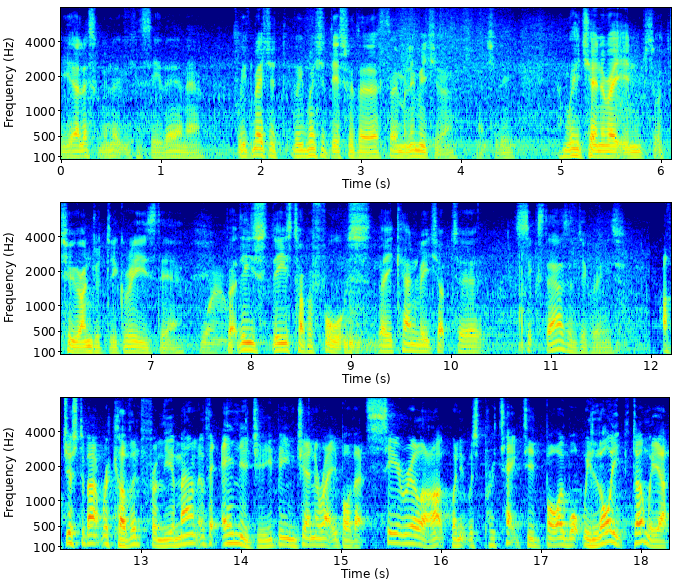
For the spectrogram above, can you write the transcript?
Yeah. Let's look. You can see there now. We've measured we measured this with a thermal imager actually. We're generating sort of 200 degrees there. Wow. But these these type of faults they can reach up to 6,000 degrees. I've just about recovered from the amount of energy being generated by that serial arc when it was protected by what we like, don't we? An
